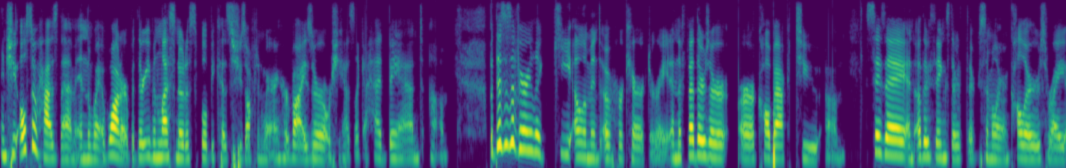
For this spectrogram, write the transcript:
and she also has them in the Way of Water, but they're even less noticeable because she's often wearing her visor or she has like a headband. Um, but this is a very like key element of her character, right? And the feathers are are a callback to um, Seze and other things. They're they're similar in colors, right?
